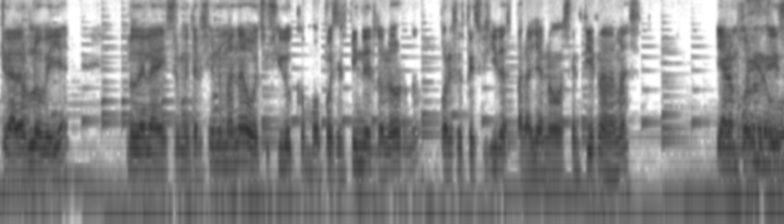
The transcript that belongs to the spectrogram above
creador lo veía, lo de la instrumentalización humana o el suicidio como pues el fin del dolor, ¿no? Por eso te suicidas, para ya no sentir nada más. Y a lo mejor Pero es...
